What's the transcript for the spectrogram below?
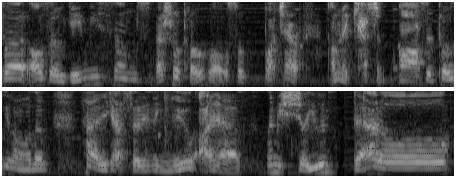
but also gave me some special Pokeballs, so watch out. I'm gonna catch an awesome Pokemon with them. Have you caught anything new? I have. Let me show you in battle.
